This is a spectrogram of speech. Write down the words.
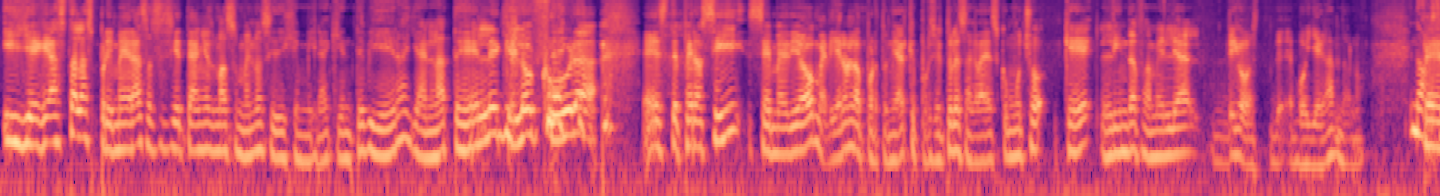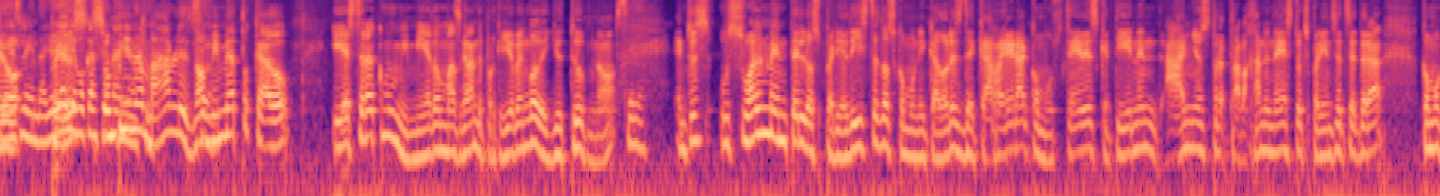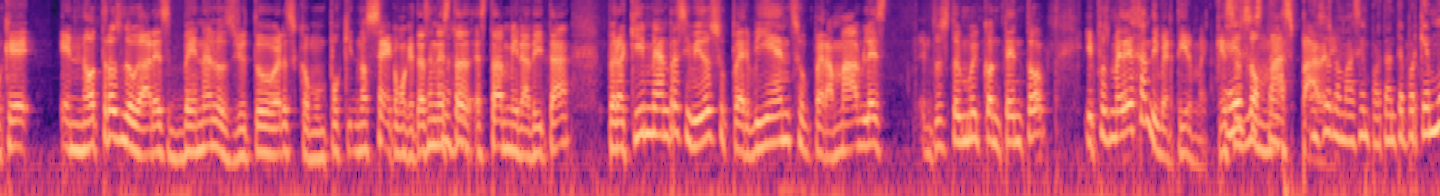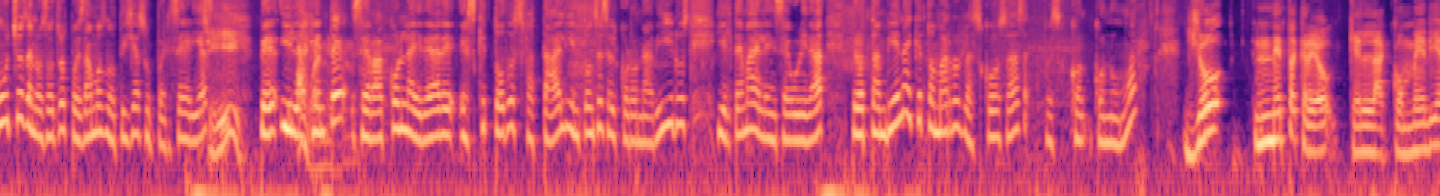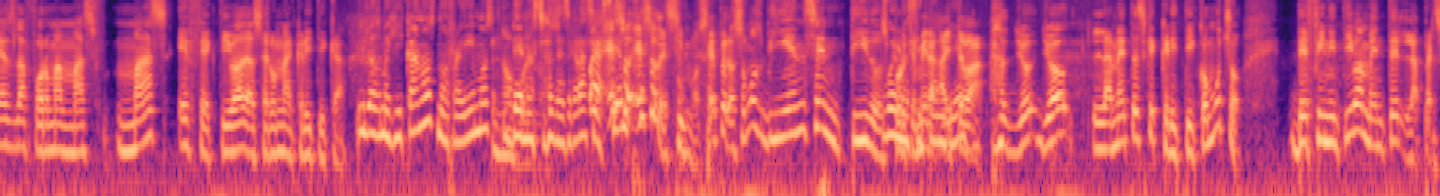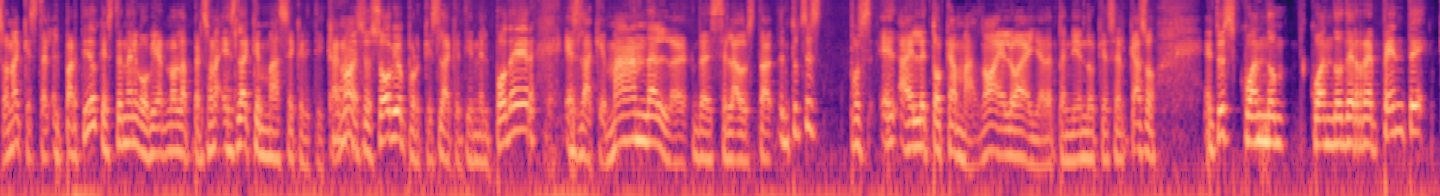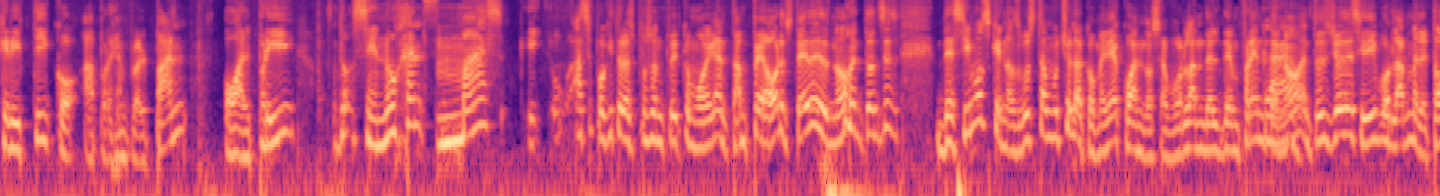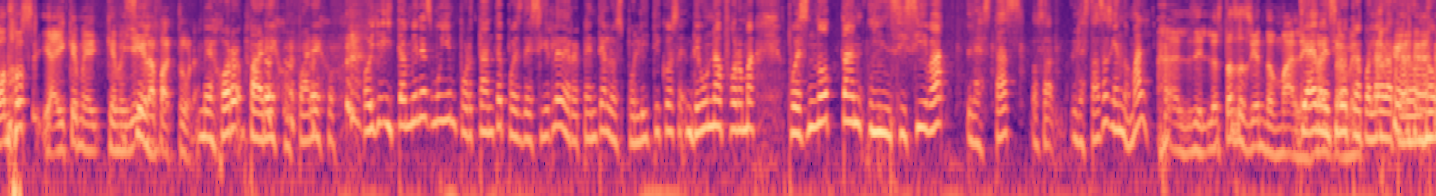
Y llegué hasta las primeras, hace siete años más o menos, y dije, mira, ¿quién te viera ya en la tele? ¡Qué locura! Este, pero sí, se me dio, me dieron la oportunidad, que por cierto les agradezco mucho. Qué linda familia, digo, voy llegando, ¿no? No, sí es linda. Yo ya llevo casi Son un bien amables, ¿no? Sí. A mí me ha tocado, y este era como mi miedo más grande, porque yo vengo de YouTube, ¿no? Sí. Entonces, usualmente los periodistas, los comunicadores de carrera como ustedes que tienen años tra- trabajando en esto, experiencia, etcétera, como que en otros lugares ven a los youtubers como un poquito, no sé, como que te hacen esta, esta miradita, pero aquí me han recibido súper bien, súper amables, entonces estoy muy contento y pues me dejan divertirme, que eso, es lo está- más padre. Eso es lo más importante, porque muchos de nosotros pues damos noticias súper serias. Sí. Pero, y la Ah, bueno, gente se va con la idea de es que todo es fatal y entonces el coronavirus y el tema de la inseguridad, pero también hay que tomarnos las cosas pues con, con humor. Yo neta creo que la comedia es la forma más, más efectiva de hacer una crítica. Y los mexicanos nos reímos No, de bueno. nuestras desgracias. Bueno, eso, eso decimos, ¿eh? Pero somos bien sentidos. Bueno, porque sí, mira, ahí te va. Yo, yo, la neta es que critico mucho. Definitivamente la persona que está, el partido que está en el gobierno, la persona es la que más se critica, ¿no? Eso es obvio porque es la que tiene el poder, es la que manda, la- de ese lado está. Entonces, pues eh, a él le toca más, ¿no? A él o a ella, dependiendo qué es el caso. Entonces, cuando, cuando de repente critico a, por ejemplo, el PAN o al PRI, no, se enojan más. Y hace poquito les puso un tweet como, oigan, están peor ustedes, ¿no? Entonces, decimos que nos gusta mucho la comedia cuando se burlan del de enfrente, Claro. ¿no? Entonces yo decidí burlarme de todos y ahí que me, que me llegue Sí, la factura. Mejor parejo, parejo. Oye, y también es muy importante pues decirle de repente a los políticos de una forma pues no tan incisiva, la estás, o sea, le estás haciendo mal. Sí, Lo estás haciendo mal. Ya iba a decir otra palabra, pero no.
